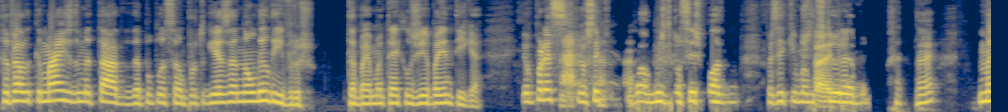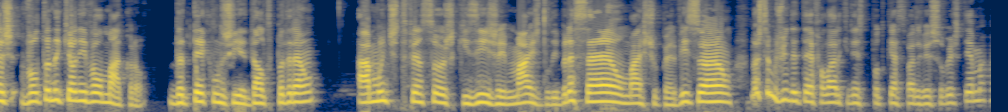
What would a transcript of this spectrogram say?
revela que mais de metade da população portuguesa não lê livros. Também é uma tecnologia bem antiga. Eu, parece, eu sei que alguns de vocês podem parecer aqui uma mistura, né? mas voltando aqui ao nível macro da tecnologia de alto padrão, há muitos defensores que exigem mais deliberação, mais supervisão. Nós temos vindo até a falar aqui neste podcast várias vezes sobre este tema,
